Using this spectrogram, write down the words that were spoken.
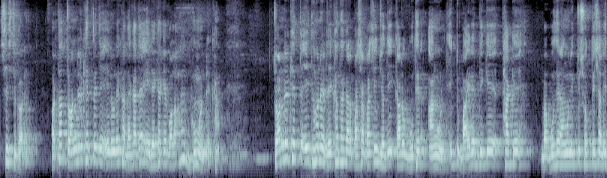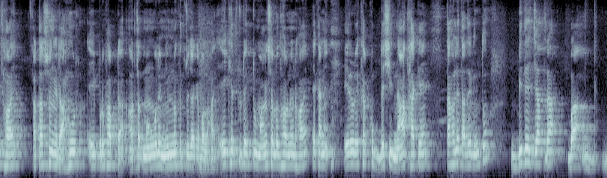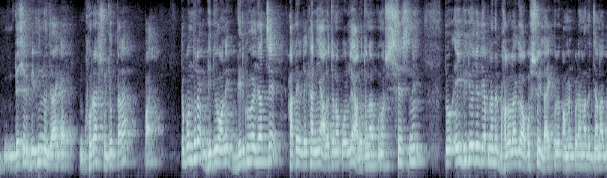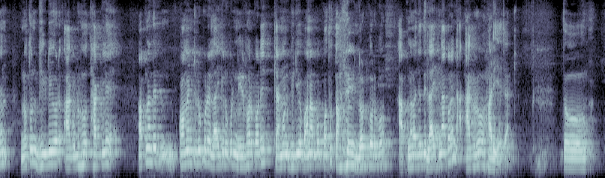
সৃষ্টি করে। অর্থাৎ চন্দ্রের ক্ষেত্রে যে এরো রেখা দেখা যায়, এই রেখাকে বলা হয় ভ্রমণ রেখা। চন্দ্রের ক্ষেত্রে এই ধরনের রেখা থাকার পাশাপাশি যদি কারও বুথের আঙুল একটু বাইরের দিকে থাকে বা বুধের আঙুল একটু শক্তিশালী হয়, আর তার সঙ্গে রাহুর এই প্রভাবটা, অর্থাৎ মঙ্গলের নিম্নক্ষেত্র যাকে বলা হয়, এই ক্ষেত্রটা একটু মাংসালো ধরনের হয়। এখানে এরো রেখা খুব বেশি না থাকে, তাহলে তাদের কিন্তু বিদেশ যাত্রা বা দেশের বিভিন্ন জায়গায় ঘোরার সুযোগ তারা পায়। তো বন্ধুরা, ভিডিও অনেক দীর্ঘ হয়ে যাচ্ছে, হাতের রেখা নিয়ে আলোচনা করলে আলোচনার কোনো শেষ নেই। তো এই ভিডিও যদি আপনাদের ভালো লাগে, অবশ্যই লাইক করে, কমেন্ট করে আমাদের জানাবেন। নতুন ভিডিওর আগ্রহ থাকলে আপনাদের কমেন্টের উপরে, লাইকের উপরে নির্ভর করে কেমন ভিডিও বানাবো, কত তাড়াতাড়ি লোড করব। আপনারা যদি লাইক না করেন, আগ্রহ হারিয়ে যায়। তো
